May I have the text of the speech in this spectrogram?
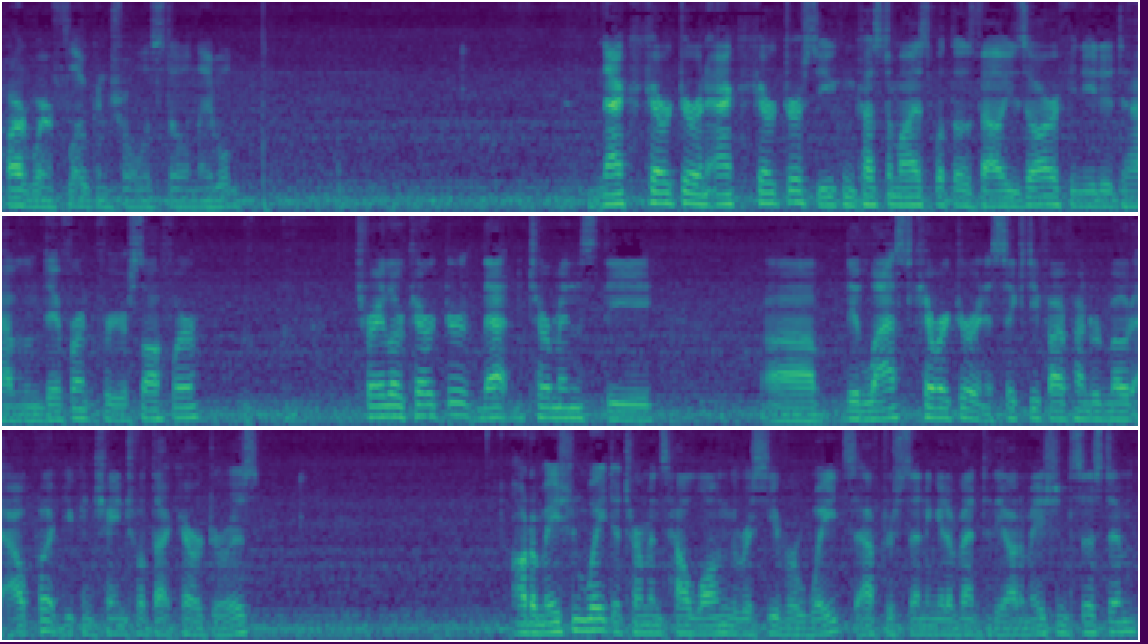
hardware flow control is still enabled. NAK character and ACK character, so you can customize what those values are if you needed to have them different for your software. Trailer character, that determines the uh, the last character in a 6500 mode output, you can change what that character is. Automation wait determines how long the receiver waits after sending an event to the automation system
